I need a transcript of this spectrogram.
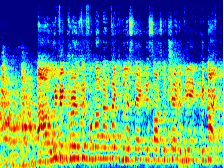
Uh, we've been Crowsy from London. Thank you for listening. This song's called Chain of Being. Good night.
